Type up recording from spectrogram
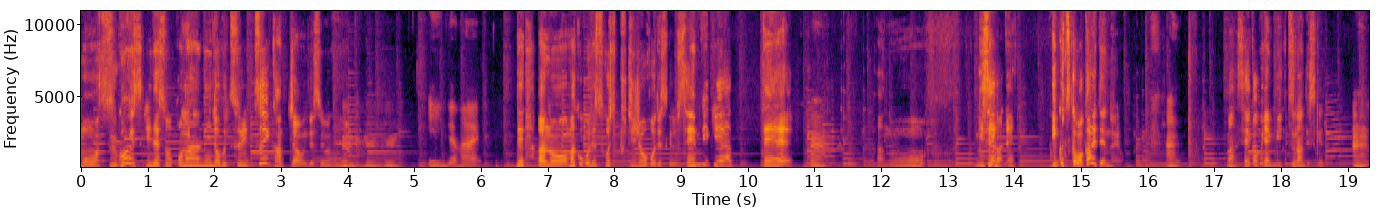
もうすごい好きでそこの杏仁豆腐ついつい買っちゃうんですよね。うんうんうん。いいんじゃない？であのまあここで少しプチ情報ですけど千匹屋ってうん。あの店がねいくつか分かれてんのよ。うんまあ正確には3つなんですけどうん。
